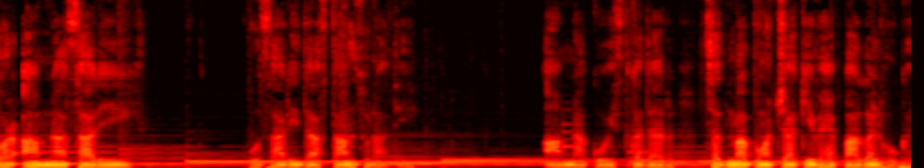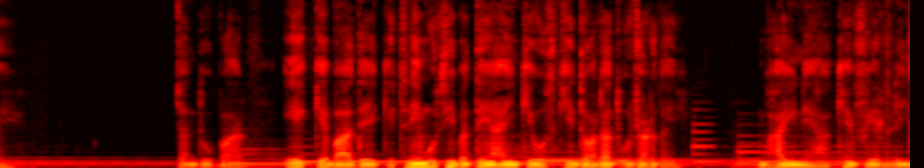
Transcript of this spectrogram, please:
और आमना सारी को सारी दास्तान सुना दी। आमना को इस कदर सदमा पहुँचा कि वह पागल हो गई। चंदू पर एक के बाद एक इतनी मुसीबतें आईं कि उसकी दौलत उजड़ गई। भाई ने आँखें फेर ली,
